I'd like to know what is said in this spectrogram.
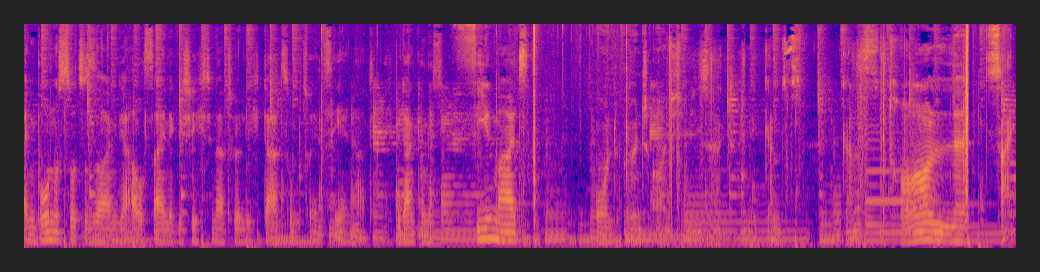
ein Bonus sozusagen, der auch seine Geschichte natürlich dazu zu erzählen hat. Ich bedanke mich vielmals und wünsche euch, wie gesagt, eine ganz, ganz tolle Zeit.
